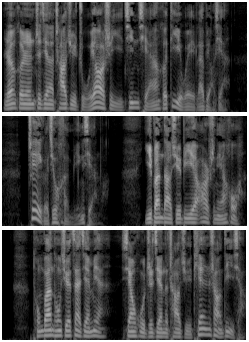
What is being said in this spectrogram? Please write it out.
人和人之间的差距主要是以金钱和地位来表现，这个就很明显了。一般大学毕业二十年后啊，同班同学再见面，相互之间的差距天上地下，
